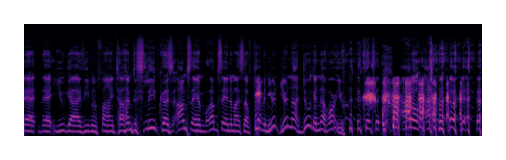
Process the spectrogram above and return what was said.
that that you guys even find time to sleep because I'm saying I'm saying to myself, Kevin, you're you're not doing enough, are you? I don't.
